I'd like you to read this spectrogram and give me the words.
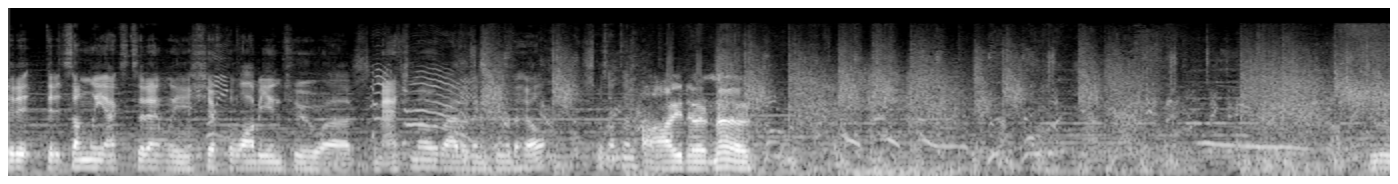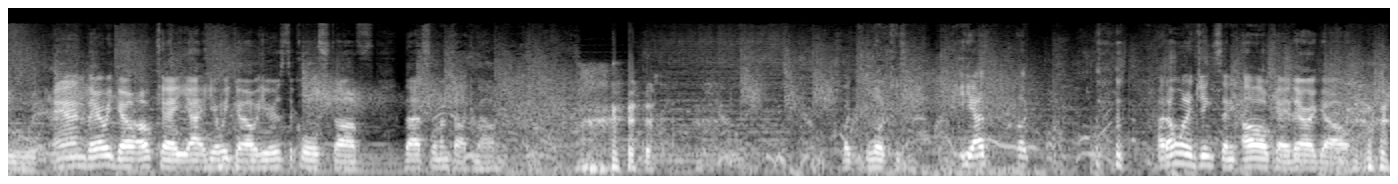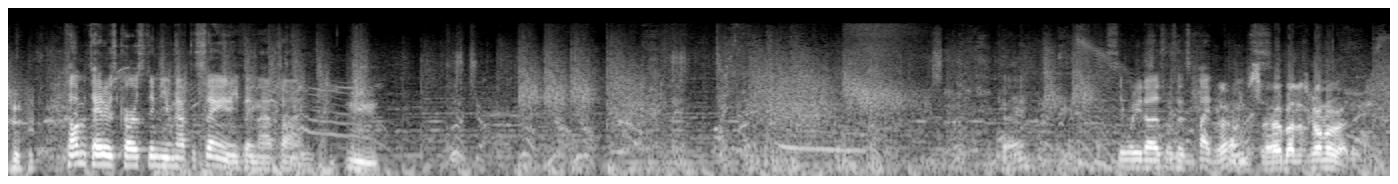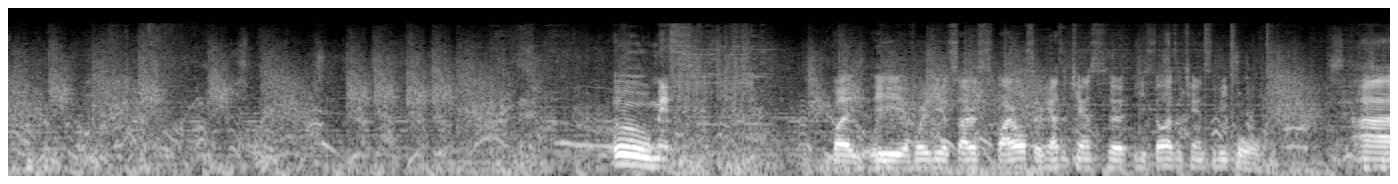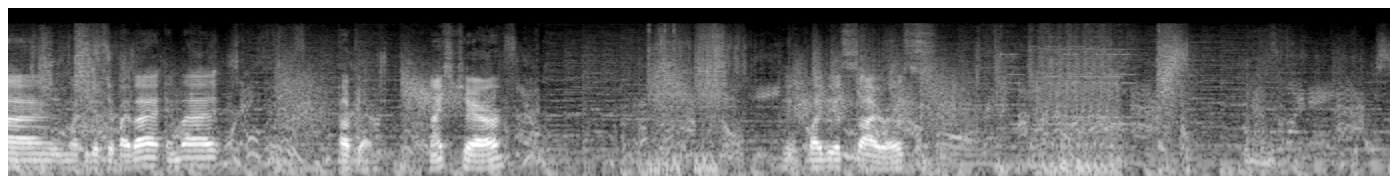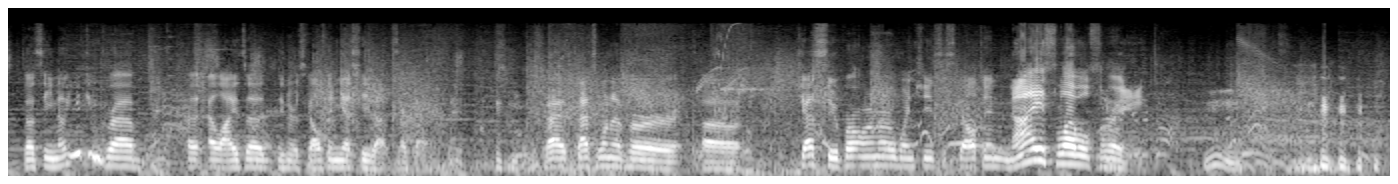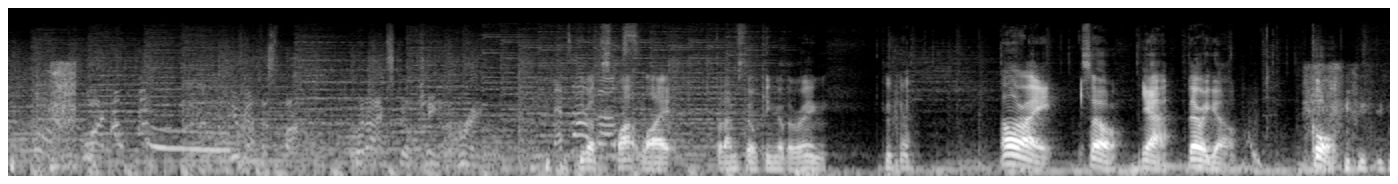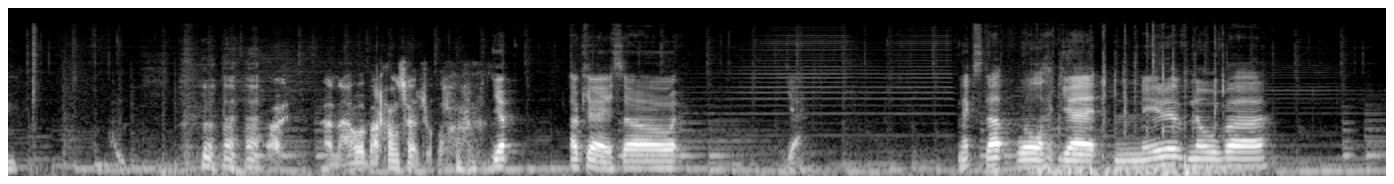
Did it did it suddenly accidentally shift the lobby into uh, match mode rather than King of the Hill or something? I don't know. Ooh, and there we go. Okay, yeah, here we go. Here's the cool stuff. That's what I'm talking about. Like, look, he's, he has, like, I don't want to jinx any. Oh, okay, there we go. Commentator's curse didn't even have to say anything that time. Hmm. Okay. Let's see what he does with his pipe Yeah, points. so but it's gone already. Ooh, miss. But he avoided the Osiris spiral, so he has a chance to. He still has a chance to be cool. Uh, unless he gets hit by that and that. Okay. Nice chair. Hit by the Osiris. Does he know you can grab uh, Eliza in her skeleton? Yes, he does. Okay. that, that's one of her. Uh, she has super armor when she's a skeleton. Nice level three. Hmm. You got the spotlight, but I'm still king of the ring. All right. So yeah, there we go. Cool. Right, and now we're back on schedule. Yep. Okay, so yeah. Next up, we'll get Native Nova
